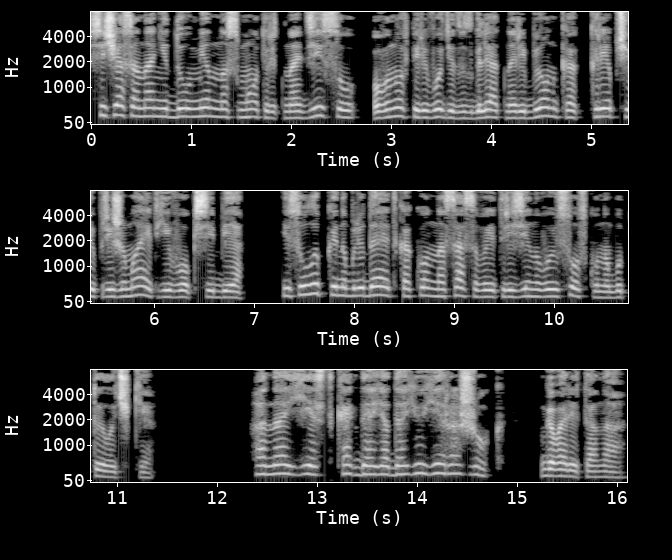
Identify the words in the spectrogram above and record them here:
Сейчас она недоуменно смотрит на Дису, вновь переводит взгляд на ребенка, крепче прижимает его к себе и с улыбкой наблюдает, как он насасывает резиновую соску на бутылочке. «Она ест, когда я даю ей рожок», — говорит она.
